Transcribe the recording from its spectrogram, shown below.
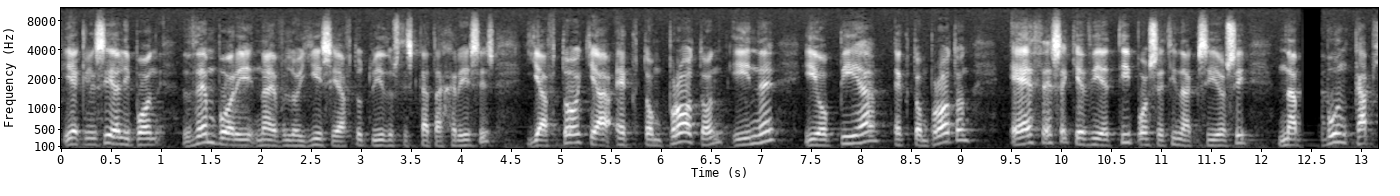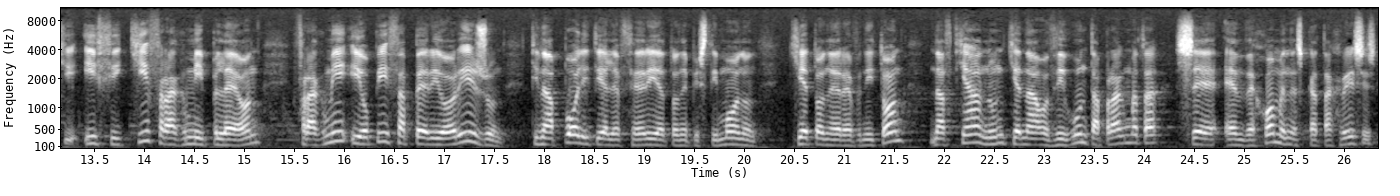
Η Εκκλησία λοιπόν δεν μπορεί να ευλογήσει αυτού του είδους τις καταχρήσεις, γι' αυτό και εκ των πρώτων είναι η οποία εκ των πρώτων έθεσε και διετύπωσε την αξίωση να μπουν κάποιοι ηθικοί φραγμοί πλέον, φραγμοί οι οποίοι θα περιορίζουν την απόλυτη ελευθερία των επιστημόνων και των ερευνητών να φτιάνουν και να οδηγούν τα πράγματα σε ενδεχόμενες καταχρήσεις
